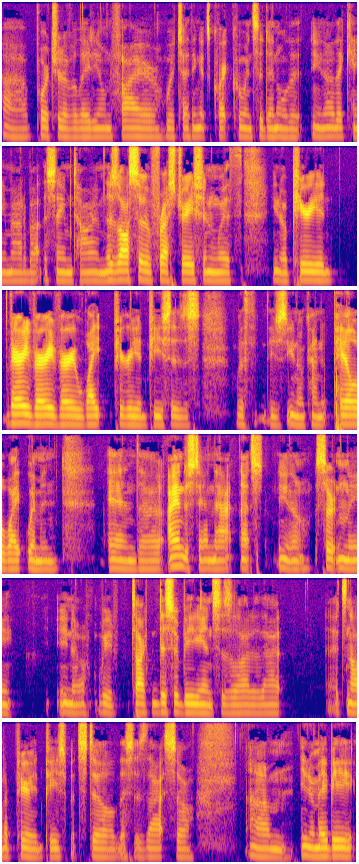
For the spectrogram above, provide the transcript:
uh, Portrait of a Lady on Fire, which I think it's quite coincidental that you know they came out about the same time. There's also frustration with you know period, very very very white period pieces with these you know kind of pale white women, and uh, I understand that. That's you know certainly you know we've talked disobedience is a lot of that it's not a period piece, but still, this is that. So, um, you know, maybe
